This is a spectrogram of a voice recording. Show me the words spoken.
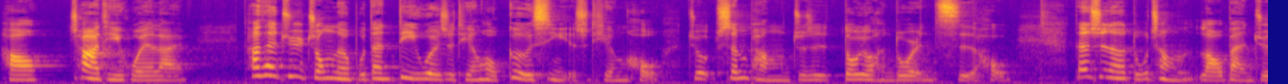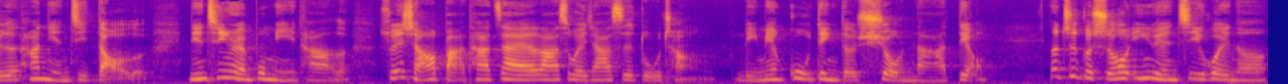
好，岔题回来，她在剧中呢，不但地位是天后，个性也是天后，就身旁就是都有很多人伺候。但是呢，赌场老板觉得他年纪到了，年轻人不迷他了，所以想要把他在拉斯维加斯赌场里面固定的秀拿掉。那这个时候因缘际会呢，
